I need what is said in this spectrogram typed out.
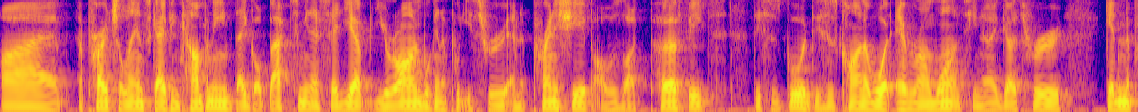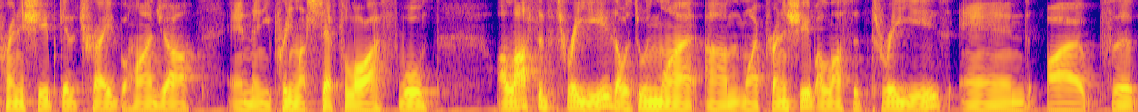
I approached a landscaping company. They got back to me. They said, Yep, you're on. We're to put you through an apprenticeship. I was like, Perfect. This is good. This is kind of what everyone wants, you know, go through get an apprenticeship, get a trade behind you, and then you're pretty much set for life. Well, I lasted three years. I was doing my um, my apprenticeship. I lasted three years, and I for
